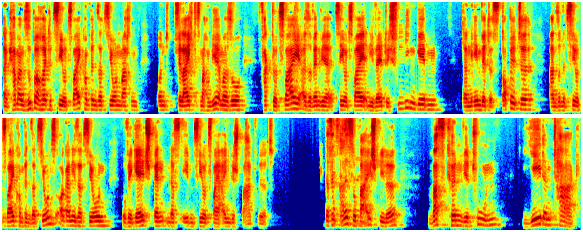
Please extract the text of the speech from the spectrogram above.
dann kann man super heute CO2-Kompensation machen und vielleicht, das machen wir immer so, Faktor 2, also wenn wir CO2 in die Welt durchs Fliegen geben, dann nehmen wir das Doppelte an so eine CO2-Kompensationsorganisation, wo wir Geld spenden, dass eben CO2 eingespart wird. Das sind das alles so Beispiele. Was können wir tun, jeden Tag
